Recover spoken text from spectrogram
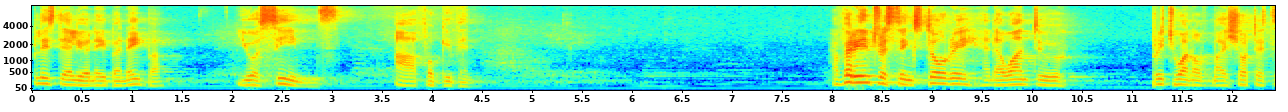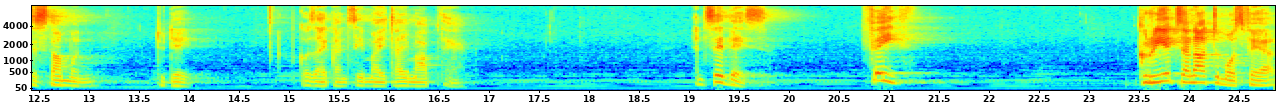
Please tell your neighbor, neighbor, your sins are forgiven. A very interesting story, and I want to preach one of my shortest sermon today because I can see my time up there. And say this faith creates an atmosphere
